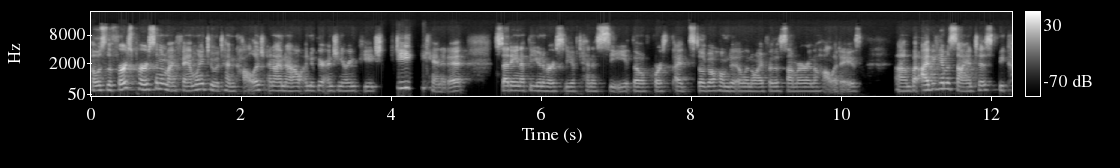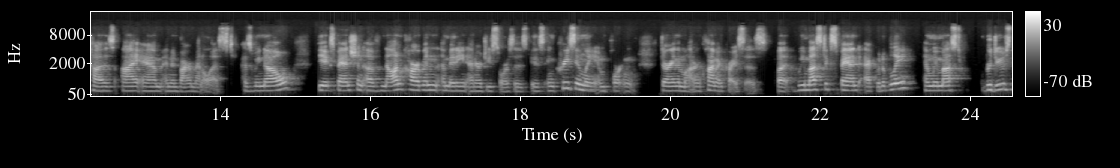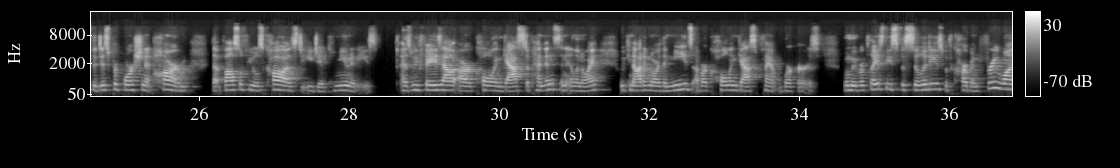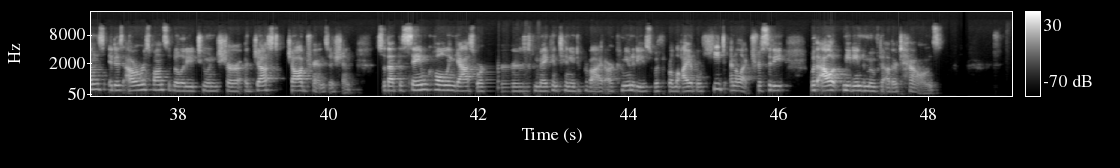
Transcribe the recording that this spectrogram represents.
I was the first person in my family to attend college, and I'm now a nuclear engineering PhD candidate studying at the University of Tennessee, though, of course, I'd still go home to Illinois for the summer and the holidays. Um, but I became a scientist because I am an environmentalist. As we know, the expansion of non carbon emitting energy sources is increasingly important during the modern climate crisis. But we must expand equitably and we must reduce the disproportionate harm that fossil fuels cause to EJ communities. As we phase out our coal and gas dependence in Illinois, we cannot ignore the needs of our coal and gas plant workers. When we replace these facilities with carbon-free ones, it is our responsibility to ensure a just job transition so that the same coal and gas workers may continue to provide our communities with reliable heat and electricity without needing to move to other towns.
